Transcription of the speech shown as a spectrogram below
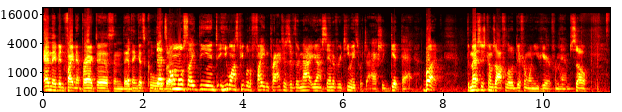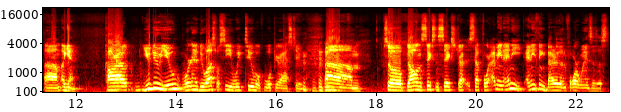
And they've been fighting at practice and they think it's cool. That's almost like the he wants people to fight in practice. If they're not, you're not standing up for your teammates, which I actually get that. But the message comes off a little different when you hear it from him. So um, again, Colorado, you do you. We're gonna do us. We'll see you week two. We'll whoop your ass too. um, so Dalton six and six step four. I mean, any anything better than four wins is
